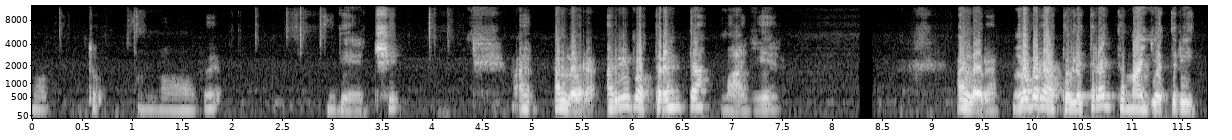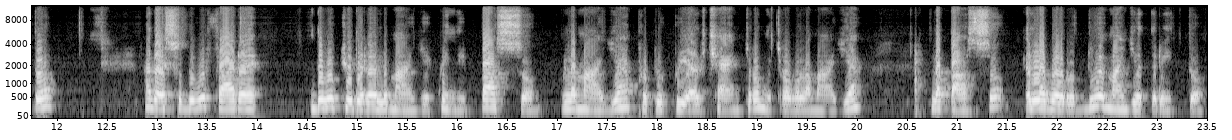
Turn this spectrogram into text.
8 9 10 allora arrivo a 30 maglie. Allora lavorato le 30 maglie a dritto adesso devo fare devo chiudere le maglie quindi passo la maglia proprio qui al centro mi trovo la maglia la passo e lavoro 2 maglie a dritto.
